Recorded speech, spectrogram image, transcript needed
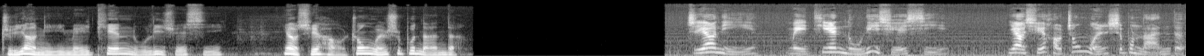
只要你每天努力学习，要学好中文是不难的。只要你每天努力学习。要学好中文是不难的。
